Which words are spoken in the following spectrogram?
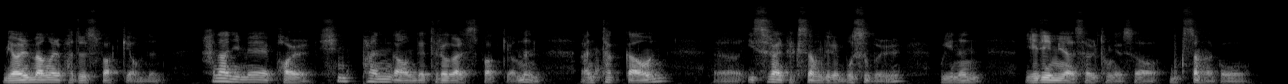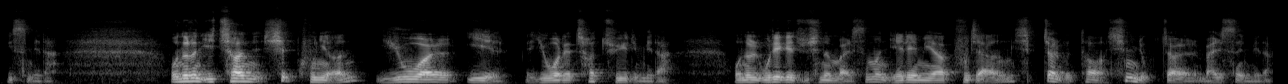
멸망을 받을 수밖에 없는 하나님의 벌, 심판 가운데 들어갈 수밖에 없는 안타까운 어, 이스라엘 백성들의 모습을 우리는 예레미야서를 통해서 묵상하고 있습니다. 오늘은 2019년 6월 2일, 6월의 첫 주일입니다. 오늘 우리에게 주시는 말씀은 예레미야 9장 10절부터 16절 말씀입니다.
